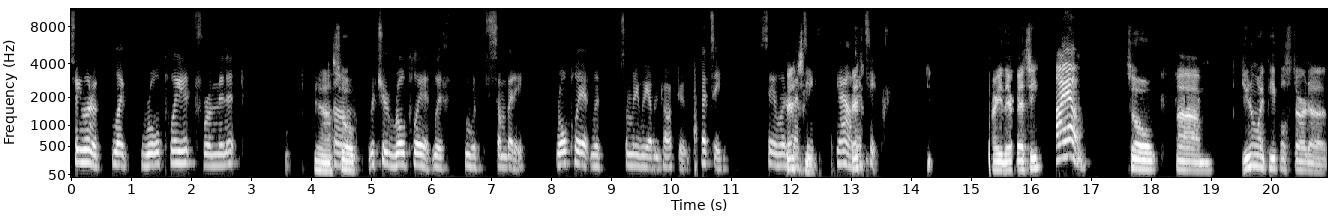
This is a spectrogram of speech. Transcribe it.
So you want to like role play it for a minute? Yeah. So Um, Richard, role play it with, with somebody. Role play it with somebody we haven't talked to. Betsey. Say hello to Betsey. Betsey. Yeah, Betsey. Betsey. are you there, Betsey? I am. So um, do you know why people start a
